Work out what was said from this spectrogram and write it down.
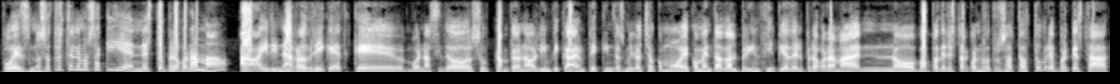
Pues nosotros tenemos aquí en este programa a Irina Rodríguez, que bueno, ha sido subcampeona olímpica en Pekín 2008. Como he comentado al principio del programa, no va a poder estar con nosotros hasta octubre porque está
